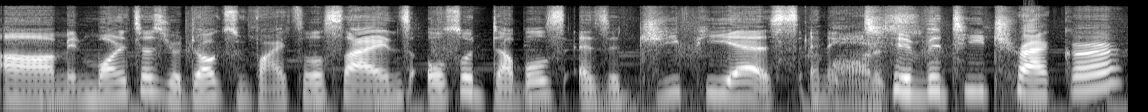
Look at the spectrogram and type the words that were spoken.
Um, it monitors your dog's vital signs, also doubles as a GPS, an Oh, activity tracker.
